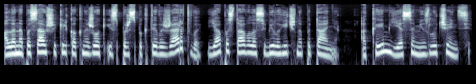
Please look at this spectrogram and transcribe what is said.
Але написавши кілька книжок із перспективи жертви, я поставила собі логічне питання: а ким є самі злочинці?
